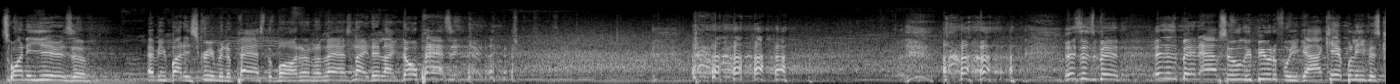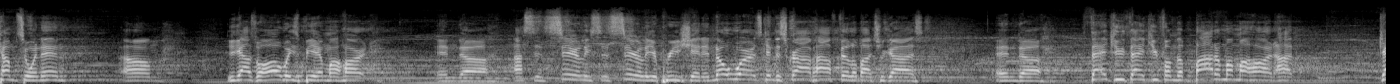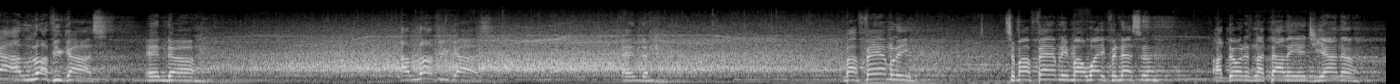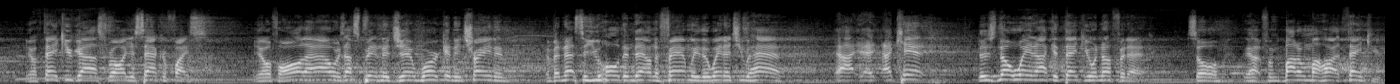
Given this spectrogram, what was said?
20 years of everybody screaming to pass the ball. Then on the last night, they're like, don't pass it. this has been this has been absolutely beautiful, you guys. I can't believe it's come to an end. Um, you guys will always be in my heart, and uh, I sincerely, sincerely appreciate it. No words can describe how I feel about you guys, and uh, thank you, thank you from the bottom of my heart. I, God, I love you guys, and uh, I love you guys. And uh, my family, to my family, my wife Vanessa, our daughters Natalia and Gianna, you know, thank you guys for all your sacrifice. You know, for all the hours I spent in the gym working and training. And Vanessa, you holding down the family the way that you have. I, I, I can't, there's no way that I can thank you enough for that. So, yeah, from the bottom of my heart, thank you.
